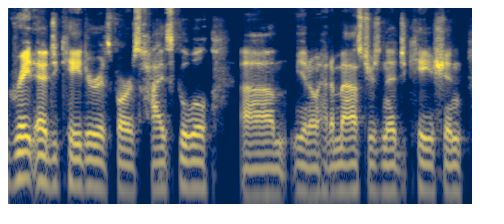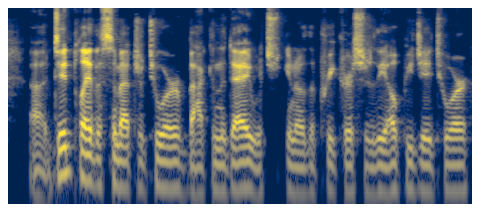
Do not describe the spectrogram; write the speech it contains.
Great educator as far as high school. Um, you know, had a master's in education. Uh, did play the Symetra Tour back in the day, which you know the precursor to the LPGA Tour.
